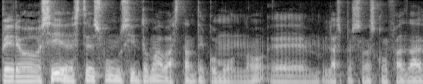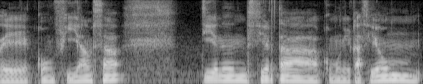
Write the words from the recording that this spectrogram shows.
Pero sí, este es un síntoma bastante común, ¿no? Eh, las personas con falta de confianza tienen cierta comunicación,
